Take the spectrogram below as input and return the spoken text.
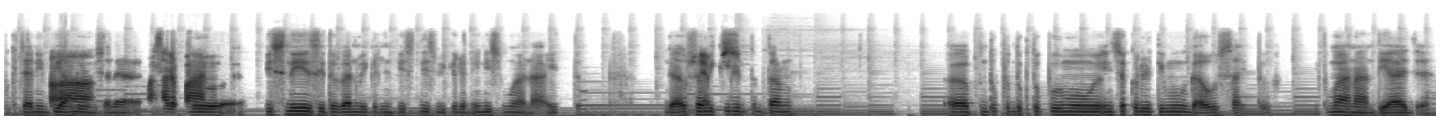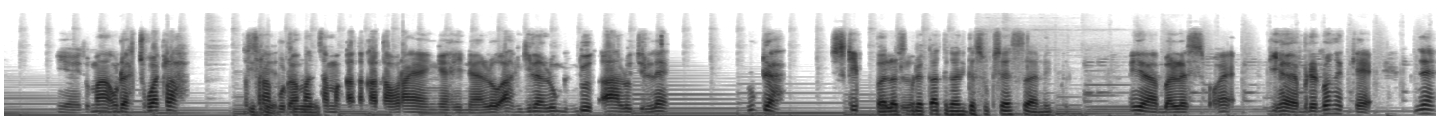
pekerjaan impian lu Ah, misalnya Masa depan. lu bisnis itu kan mikirin bisnis mikirin ini semua nah itu nggak usah Yaps. mikirin tentang eh, bentuk-bentuk tubuhmu insecuritymu nggak usah itu itu mah nanti aja Iya itu mah udah cuek lah. Terserah Iya, bodo amat sama kata-kata orang yang ngehina lu. Ah gila lu gendut, ah lu jelek. Udah skip. balas gitu. mereka dengan kesuksesan itu Iya balas pokoknya. Iya bener banget kayak nya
